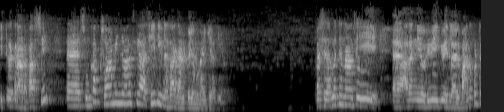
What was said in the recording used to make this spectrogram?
විතර කරාට පස්සේ සුංගක් ස්වාමීන් වහන්සේලා සීදී විනාශ ගන්න පෙළමුණයි කියලා තියෙනවා. පස්සේ ධර්මචනාංශයේ අරණ්‍ය විවේකී වෙලා බලනකොට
